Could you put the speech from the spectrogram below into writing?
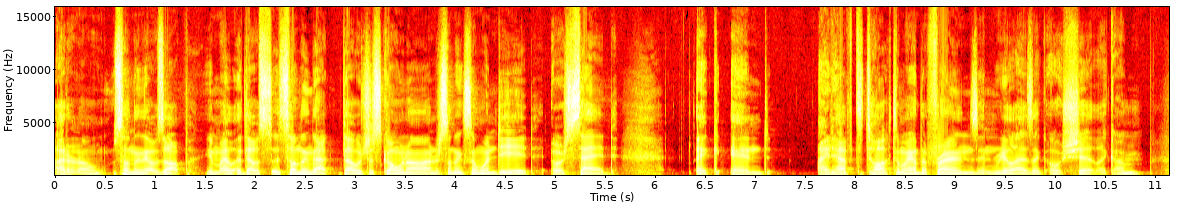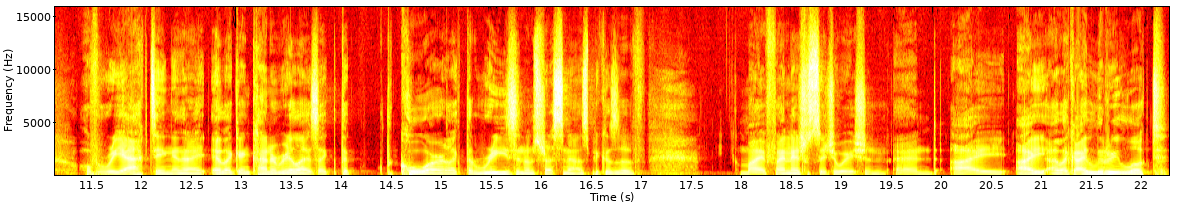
I don't know, something that was up in my. That was something that, that was just going on or something someone did or said. Like, and I'd have to talk to my other friends and realize like, oh shit, like I'm overreacting, and then I, like I kind of realize like the, the core, like the reason I'm stressing out is because of my financial situation, and I, I, I like I literally looked.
